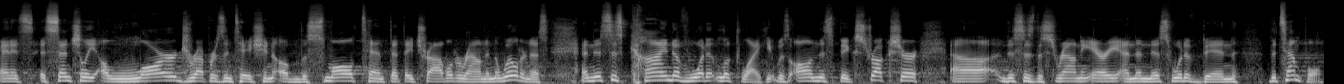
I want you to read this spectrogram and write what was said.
and it's essentially a large representation of the small tent that they traveled around in the wilderness. And this is kind of what it looked like. It was on this big structure. Uh, this is the surrounding area, and then this would have been the temple.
